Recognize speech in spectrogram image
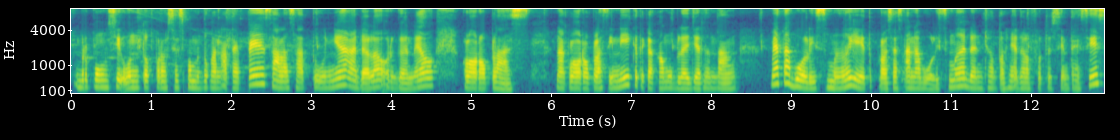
berfungsi untuk proses pembentukan ATP salah satunya adalah organel kloroplas. Nah, kloroplas ini ketika kamu belajar tentang metabolisme yaitu proses anabolisme dan contohnya adalah fotosintesis.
